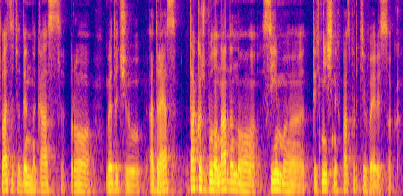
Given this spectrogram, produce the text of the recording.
21 наказ про видачу адрес. Також було надано 7 технічних паспортів вивісок.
